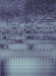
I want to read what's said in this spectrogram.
Thank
